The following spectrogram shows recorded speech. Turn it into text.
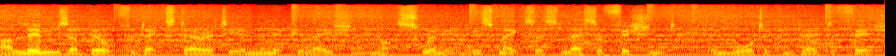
Our limbs are built for dexterity and manipulation, not swimming. This makes us less efficient in water compared to fish.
